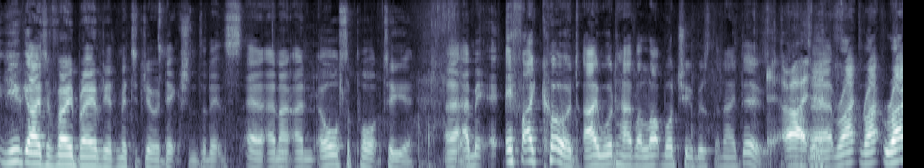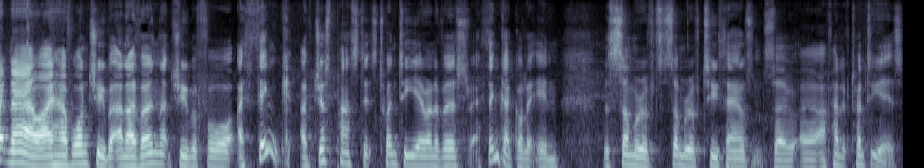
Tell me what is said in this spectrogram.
you guys have very bravely admitted your addictions, and it's uh, and, and all support to you. Uh, I mean, if I could, I would have a lot more tubas than I do. Right. uh, right, right, right now, I have one tuba, and I've owned that tuba for I think I've just passed its 20 year anniversary. I think I got it in the summer of summer of 2000. So uh, I've had it 20 years,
